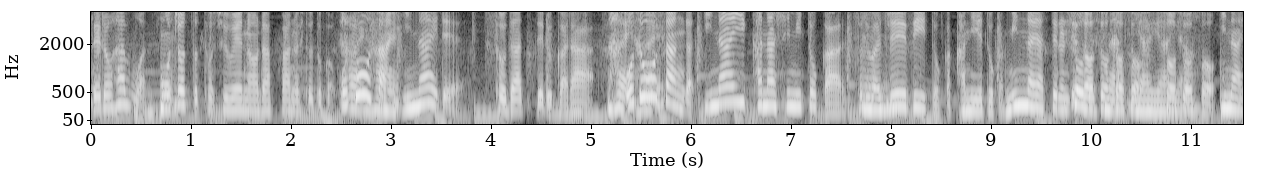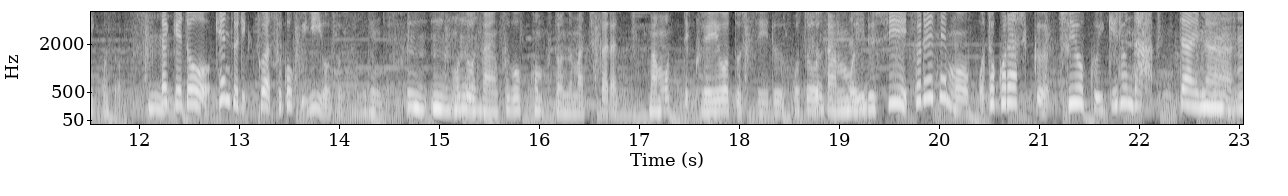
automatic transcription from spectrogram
They don't have one. もうちょっと年上のラッパーの人とか、はいお父さんいないで育ってるから、はいお父さんがいない悲しみとかそれはうん。JZ とかカニエとかみんなやってるんですそうですね。そうそうそういやいやいや。そうそうそう。いないこと、うん。だけどケンドリックはすごくいいお父さんいるんです、うんうんうん。お父さんすごくコンプトンの街から守ってくれようとしているお父さんもいるしそ,、れでも男らしく強く生きるんだみたいなうんう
